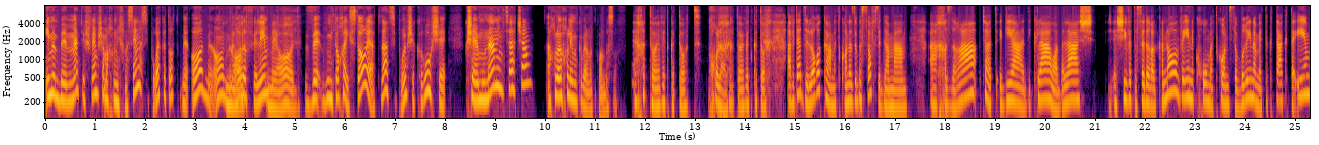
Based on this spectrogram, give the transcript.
אם הם באמת יושבים שם, אנחנו נכנסים לסיפורי כתות מאוד מאוד מאוד, מאוד. אפלים, מאוד. ומתוך ההיסטוריה, את יודעת, סיפורים שקרו, שכשהאמונה נמצאת שם, אנחנו לא יכולים לקבל מתכון בסוף. איך את אוהבת כתות? חולה איך את אוהבת כתות. אבל את יודעת, זה לא רק המתכון הזה בסוף, זה גם החזרה, את יודעת, הגיע דקלה או הבלש, השיב את הסדר על כנו, והנה קחו מתכון סברינה, מתקתק, טעים,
